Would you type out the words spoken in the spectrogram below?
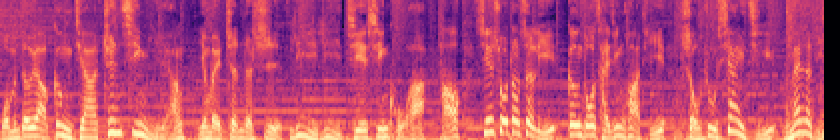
我们都要更加珍惜米粮，因为真的是粒粒皆辛苦啊！好，先说到这里，更多财经话题，守住下一集，Melody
